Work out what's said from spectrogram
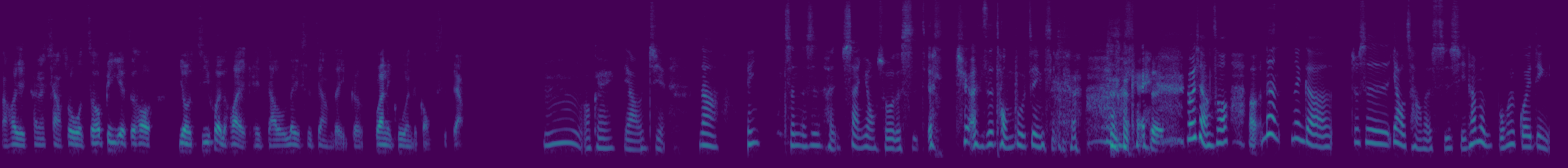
然后也可能想说，我之后毕业之后有机会的话，也可以加入类似这样的一个管理顾问的公司，这样。嗯，OK，了解。那哎真的是很善用所有的时间，居然是同步进行的。OK，对，我想说，呃，那那个就是药厂的实习，他们不会规定你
